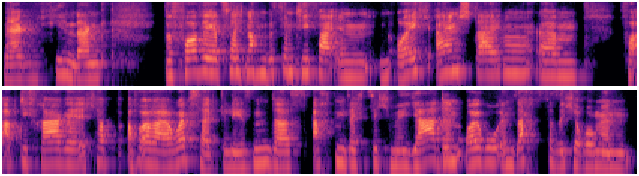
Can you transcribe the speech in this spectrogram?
Gut, vielen Dank. Bevor wir jetzt vielleicht noch ein bisschen tiefer in, in euch einsteigen, ähm, vorab die Frage, ich habe auf eurer Website gelesen, dass 68 Milliarden Euro in Sachversicherungen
